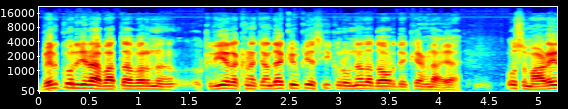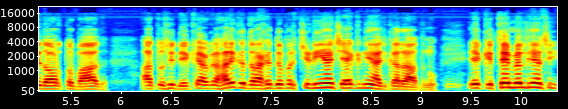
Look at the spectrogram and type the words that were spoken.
ਬਿਲਕੁਲ ਜਿਹੜਾ ਵਾਤਾਵਰਨ ਕਲੀਅਰ ਰੱਖਣਾ ਚਾਹੁੰਦਾ ਕਿਉਂਕਿ ਅਸੀਂ ਕਰੋਨਾ ਦਾ ਦੌਰ ਦੇਖਿਆ ਹੰਡਾਇਆ ਉਸ ਮਾੜੇ ਦੌਰ ਤੋਂ ਬਾਅਦ ਆ ਤੁਸੀਂ ਦੇਖਿਆ ਹੋਗਾ ਹਰ ਇੱਕ ਦਰਖਤ ਦੇ ਉੱਪਰ ਚਿੜੀਆਂ ਚਹਿਕਦੀਆਂ ਅੱਜ ਕੱਲ੍ਹ ਰਾਤ ਨੂੰ। ਇਹ ਕਿੱਥੇ ਮਿਲਦੀਆਂ ਸੀ?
